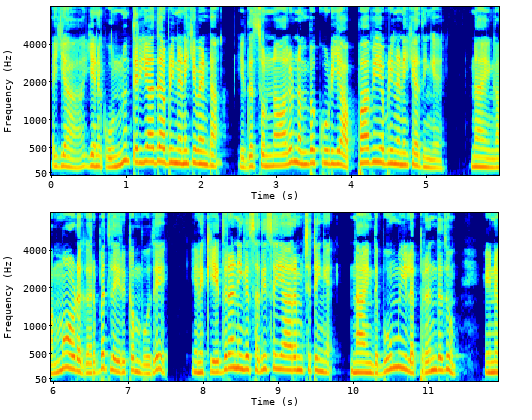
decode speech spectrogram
ஐயா எனக்கு ஒன்றும் தெரியாது அப்படின்னு நினைக்க வேண்டாம். எதை சொன்னாலும் நம்பக்கூடிய அப்பாவி அப்படின்னு நினைக்காதீங்க. நான் எங்க அம்மாவோட கர்ப்பத்துல இருக்கும்போதே எனக்கு எதிராக நீங்க சதி செய்ய ஆரம்பிச்சிட்டீங்க. நான் இந்த பூமியில பிறந்ததும் என்னை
